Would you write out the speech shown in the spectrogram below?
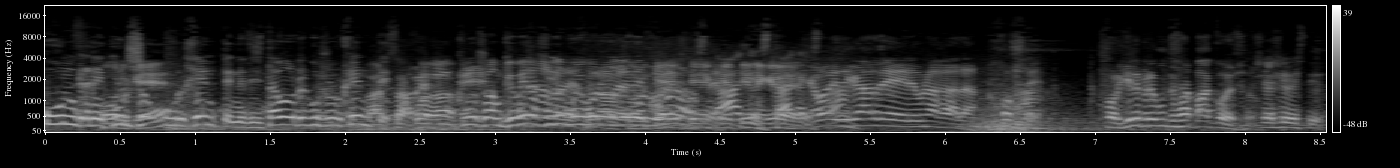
un recurso qué? urgente, necesitaba un recurso urgente. Incluso aunque hubiera sido muy bueno el de. Acaba de llegar de una gala. José, ¿por qué le preguntas a Paco eso? Sí, sí, vestido.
